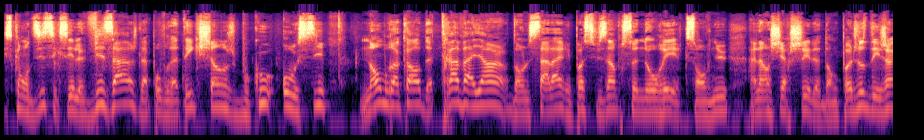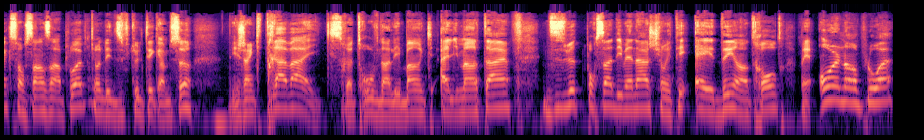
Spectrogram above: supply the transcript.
Et ce qu'on dit, c'est que c'est le visage de la pauvreté qui change beaucoup aussi. Nombre record de travailleurs dont le salaire est pas suffisant pour se nourrir, qui sont venus aller en chercher. Là. Donc, pas juste des gens qui sont sans emploi et qui ont des difficultés comme ça, des gens qui travaillent, qui se retrouvent dans les banques alimentaires. 18 des ménages qui ont été aidés, entre autres, mais ont un emploi.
